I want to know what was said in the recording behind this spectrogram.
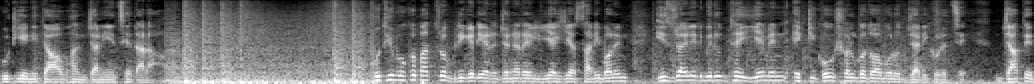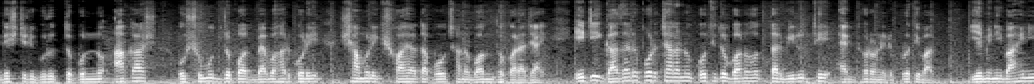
গুটিয়ে নিতে আহ্বান জানিয়েছে তারা। হুথি মুখপাত্র ব্রিগেডিয়ার জেনারেল ইয়াহিয়া সারি বলেন, ইসরায়েলের বিরুদ্ধে ইয়েমেন একটি কৌশলগত অবরোধ জারি করেছে, যাতে দেশটির গুরুত্বপূর্ণ আকাশ ও সমুদ্রপথ ব্যবহার করে সামরিক সহায়তা পৌঁছানো বন্ধ করা যায়। এটি গাজার উপর চালানো কথিত গণহত্যার বিরুদ্ধে এক ধরনের প্রতিবাদ। ইয়েমেনি বাহিনী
